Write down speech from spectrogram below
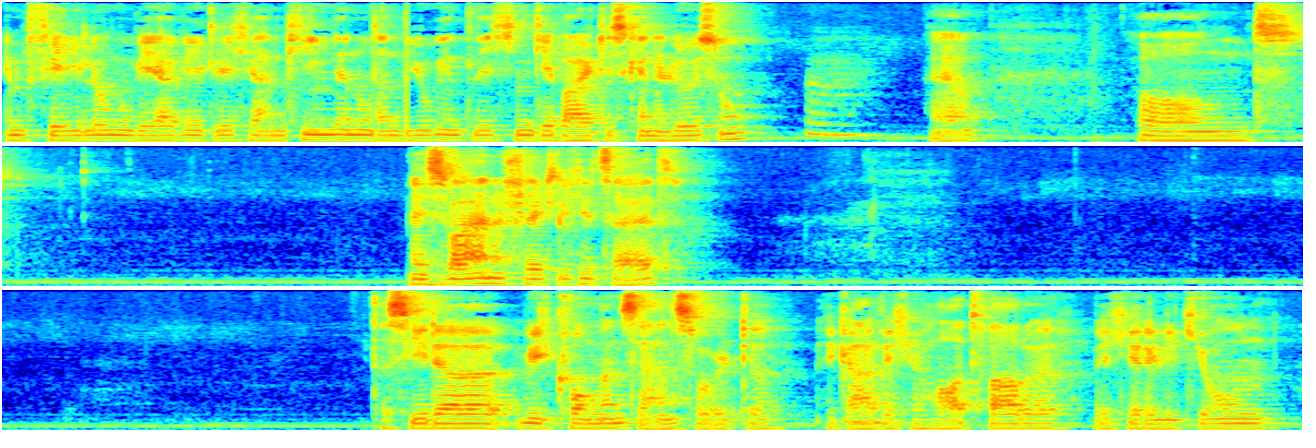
Empfehlung wäre wirklich an Kindern und an Jugendlichen, Gewalt ist keine Lösung. Mhm. Ja. Und es war eine schreckliche Zeit. Dass jeder willkommen sein sollte, egal welche Hautfarbe, welche Religion.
